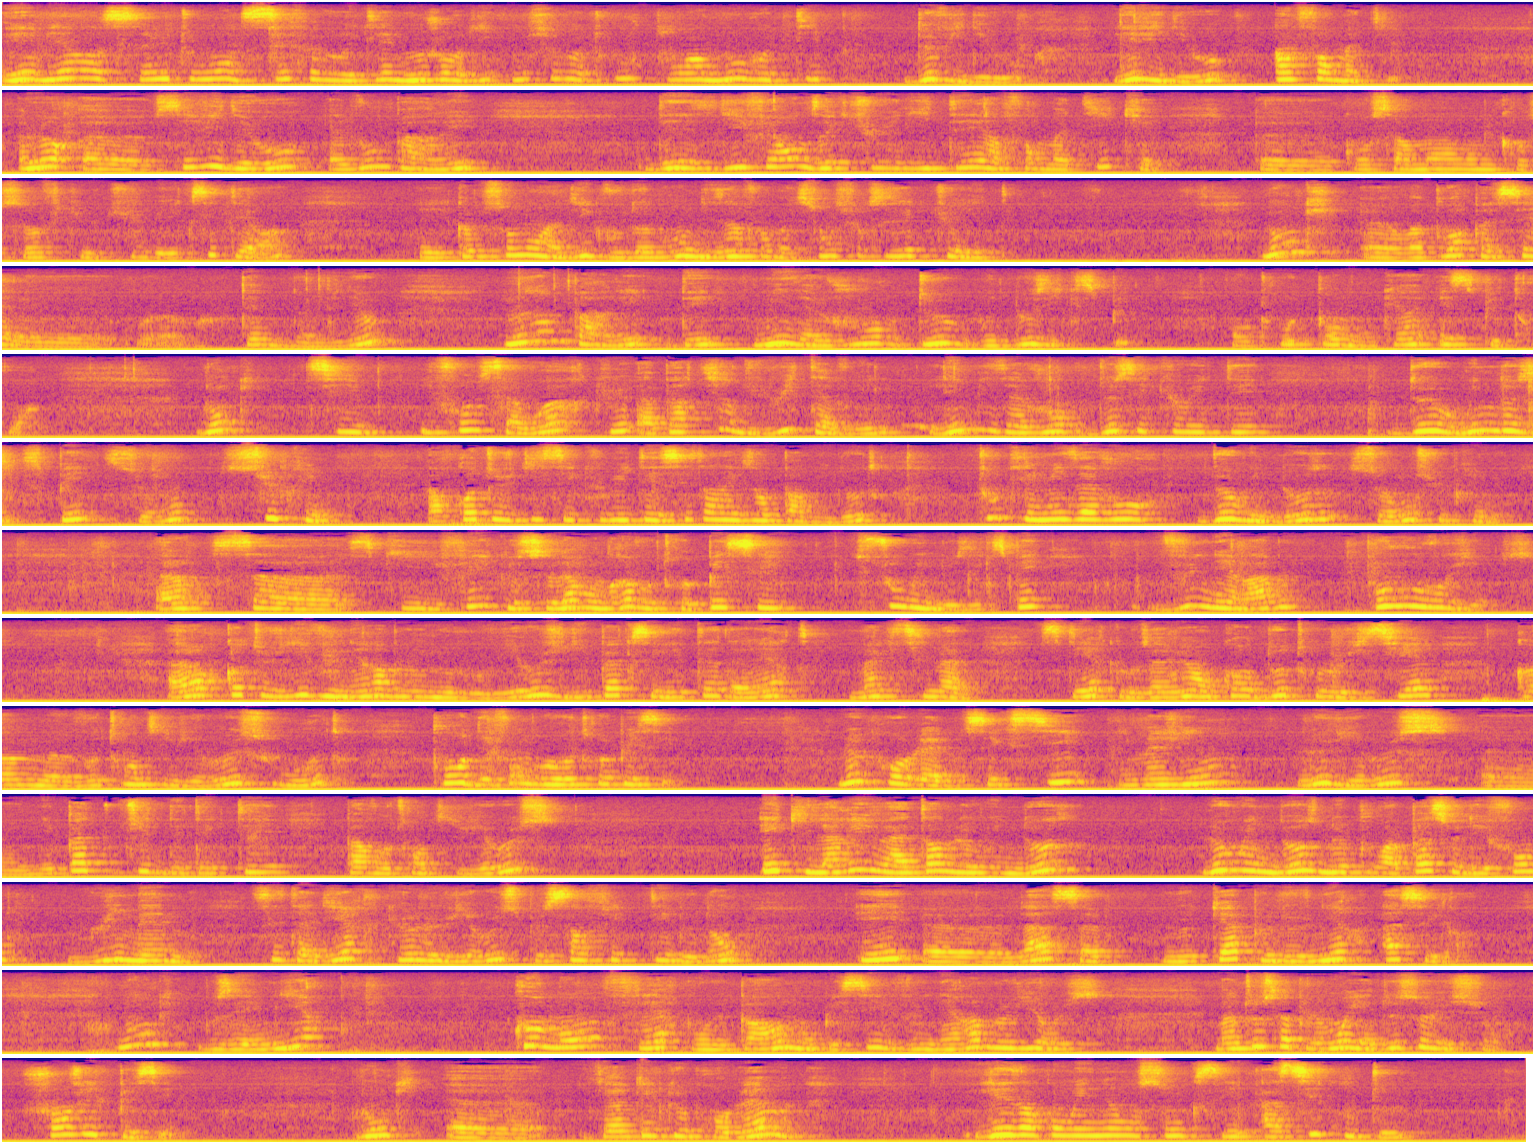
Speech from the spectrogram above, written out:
Eh bien, salut tout le monde, c'est Favorite mais aujourd'hui, on se retrouve pour un nouveau type de vidéo, les vidéos informatives. Alors, euh, ces vidéos, elles vont parler des différentes actualités informatiques euh, concernant Microsoft, YouTube, etc. Et comme son nom indique, vous donneront des informations sur ces actualités. Donc, euh, on va pouvoir passer à la, au thème de la vidéo. Nous allons parler des mises à jour de Windows XP entre autres pour mon cas SP3. Donc il faut savoir que à partir du 8 avril, les mises à jour de sécurité de Windows XP seront supprimées. Alors quand je dis sécurité, c'est un exemple parmi d'autres, toutes les mises à jour de Windows seront supprimées. Alors ce qui fait que cela rendra votre PC sous Windows XP vulnérable au nouveau virus. Alors quand je dis vulnérable au nouveau virus, je dis pas que c'est l'état d'alerte maximal. C'est-à-dire que vous avez encore d'autres logiciels comme euh, votre antivirus ou autre pour défendre votre PC. Le problème, c'est que si, imaginons, le virus euh, n'est pas tout de suite détecté par votre antivirus et qu'il arrive à atteindre le Windows, le Windows ne pourra pas se défendre lui-même. C'est-à-dire que le virus peut s'infecter dedans et euh, là, le cas peut devenir assez grave. Donc, vous allez me dire, comment faire pour ne pas rendre mon PC vulnérable au virus? Ben, Tout simplement, il y a deux solutions. Changer de PC. Donc, euh, il y a quelques problèmes. Les inconvénients sont que c'est assez coûteux.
